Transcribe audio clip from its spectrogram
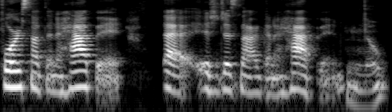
force something to happen that is just not going to happen. Nope.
